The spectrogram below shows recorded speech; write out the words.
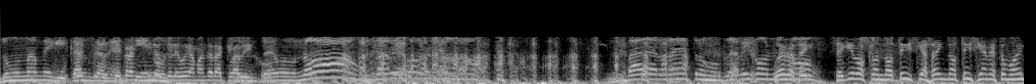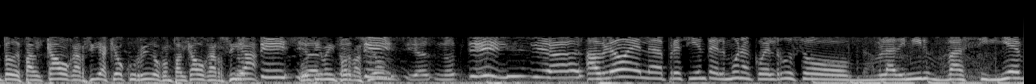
somos más mexicanos Usted- usted tranquilo que le voy a mandar a Clavijo. Tenemos- No, Clavijo no. Va de retro, Clavijo Bueno, no. se- seguimos con noticias. Hay noticia en este momento de Falcao García. ¿Qué ha ocurrido con Falcao García? Noticias, Última información. Noticias, noticias. Habló el eh, presidente del Mónaco, el ruso Vladimir Vasiliev.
